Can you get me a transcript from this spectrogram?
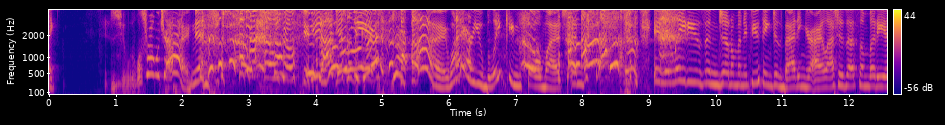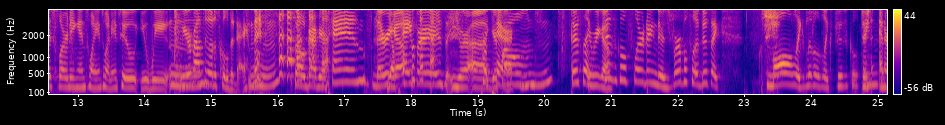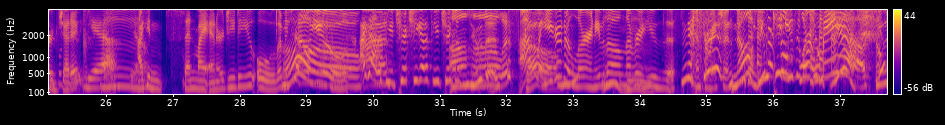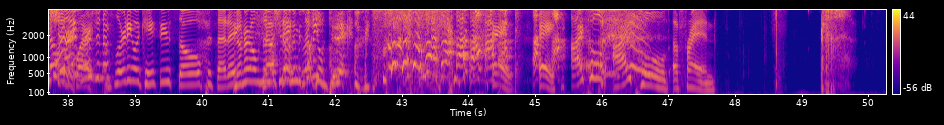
Like, What's wrong with your eye? What's wrong with you? She's like, Yes, "What's I'm here. your eye? Why are you blinking so much? And, and ladies and gentlemen, if you think just batting your eyelashes at somebody is flirting in 2022, you, we we're about to go to school today. so grab your pens, There your go. papers, your uh, your phones. There's like Here we go. physical flirting. There's verbal flirting. There's like small, like little, like physical. There's things that energetic. Yeah. Mm. yeah. I can send my energy to you. Oh, let me Oh. tell you. I got a few tricks. You got a few tricks. Let's do Uh-huh, this. Let's go. I'm eager to learn, even though I'll never use this information. No, you can use it what you flirt with- mean. yeah, You No, should my flirt. version of flirting with Casey is so pathetic. No, no, no, no, No, no. she's say- like, let me suck your dick. hey, hey, I told I told a friend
